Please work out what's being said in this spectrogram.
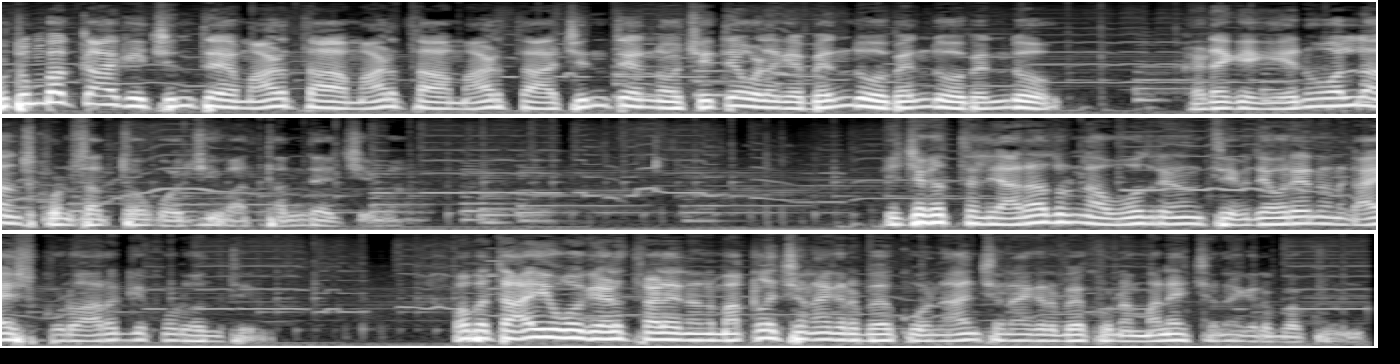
ಕುಟುಂಬಕ್ಕಾಗಿ ಚಿಂತೆ ಮಾಡ್ತಾ ಮಾಡ್ತಾ ಮಾಡ್ತಾ ಚಿಂತೆಯನ್ನು ಚಿತೆ ಒಳಗೆ ಬೆಂದು ಬೆಂದು ಬೆಂದು ಕಡೆಗೆ ಏನೂ ಅಲ್ಲ ಅನ್ಸ್ಕೊಂಡು ಸತ್ತು ಹೋಗೋ ಜೀವ, ತಂದೆ ಜೀವ. ಈ ಜಗತ್ತಲ್ಲಿ ಯಾರಾದರೂ ನಾವು ಹೋದ್ರೆ ಏನಂತೀವಿ? ದೇವರೇ, ನನಗೆ ಆಯಸ್ ಕೊಡು, ಆರೋಗ್ಯ ಕೊಡು ಅಂತೀವಿ. ಒಬ್ಬ ತಾಯಿ ಹೋಗಿ ಹೇಳ್ತಾಳೆ, ನನ್ನ ಮಕ್ಕಳು ಚೆನ್ನಾಗಿರ್ಬೇಕು, ನಾನು ಚೆನ್ನಾಗಿರಬೇಕು, ನಮ್ಮ ಮನೆ ಚೆನ್ನಾಗಿರಬೇಕು ಅಂತ.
